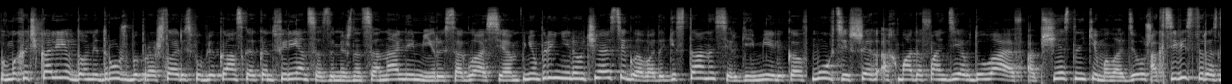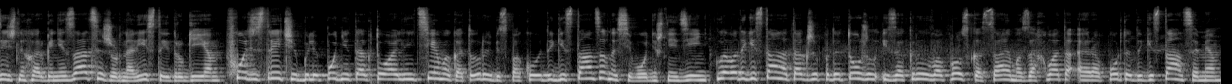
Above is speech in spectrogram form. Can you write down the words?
В Махачкале в Доме дружбы прошла республиканская конференция за межнациональный мир и согласие. В нем приняли участие глава Дагестана Сергей Меликов, муфтий шех Ахмада Фанди Абдулаев, общественники, молодежь, активисты различных организаций, журналисты и другие. В ходе встречи были подняты актуальные темы, которые беспокоят дагестанцев на сегодняшний день. Глава Дагестана также подытожил и закрыл вопрос касаемо захвата аэропорта дагестанцами.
